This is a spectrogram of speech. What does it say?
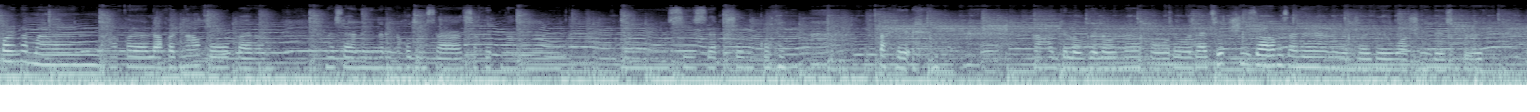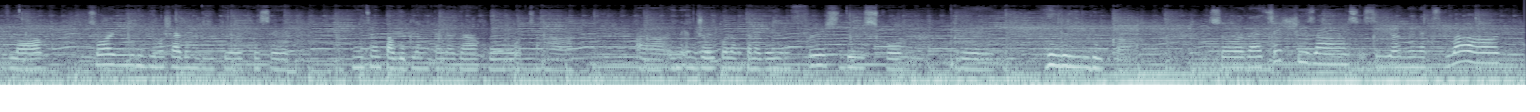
far naman, nakakalakad na ako. Parang nasanay na rin ako dun sa sakit ng, ng C-section ko. Tahe. Nakagalaw-galaw na ako. So, that's it, Shizam. Sana nag-enjoy kayo watching this birth vlog. Sorry, hindi masyadong detailed kasi minsan pagod lang talaga ako at saka uh, in-enjoy ko lang talaga yung first days ko with Hailey Luca. So, that's it, Shizams. See you on the next vlog.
